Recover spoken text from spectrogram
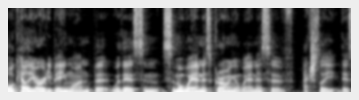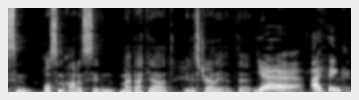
Paul Kelly already being one, but were there some some awareness, growing awareness of actually there's some awesome artists in my backyard in Australia that Yeah, I think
